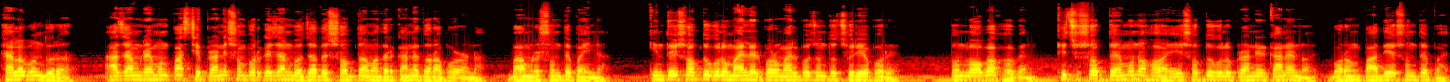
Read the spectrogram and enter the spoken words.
হ্যালো বন্ধুরা, আজ আমরা এমন পাঁচটি প্রাণী সম্পর্কে জানব যাদের শব্দ আমাদের কানে ধরা পড়ে না বা আমরা শুনতে পাই না। কিন্তু এই শব্দগুলো মাইলের পর মাইল পর্যন্ত ছড়িয়ে পড়ে। শুনলে অবাক হবেন, কিছু শব্দ এমনও হয় এই শব্দগুলো প্রাণীর কানে নয়, বরং পা দিয়ে শুনতে পায়।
